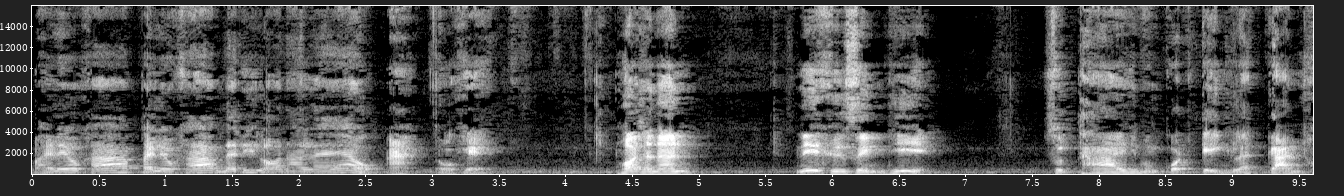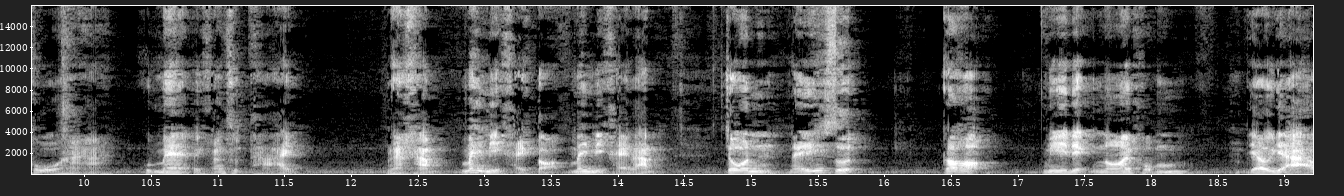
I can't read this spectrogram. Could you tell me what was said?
ไปเร็วครับ ไปเร็วครับแดดดี้รอนานแล้ว อะ โอเค เพราะฉะนั้นนี่คือสิ่งที่สุดท้ายที่ผมกดกิ่งและการโทรหาคุณแม่เป็นครั้งสุดท้ายนะครับ ไม่มีใครตอบ ไม่มีใครรับ จนในที่สุดก็มีเด็กน้อยผมยาว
